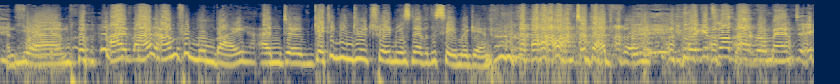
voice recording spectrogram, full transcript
and Yeah, find them. I'm, I'm I'm from Mumbai, and uh, getting into a train was never the same again after that film. like it's not that romantic.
